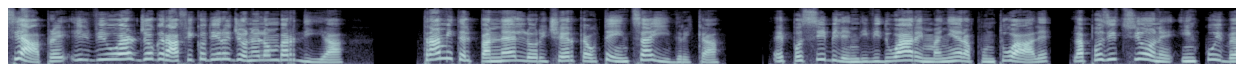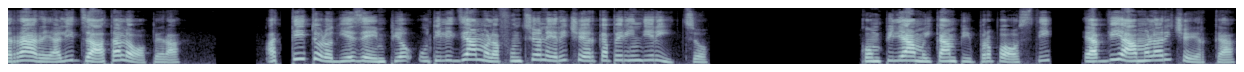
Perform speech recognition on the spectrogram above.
Si apre il viewer geografico di Regione Lombardia. Tramite il pannello Ricerca utenza idrica è possibile individuare in maniera puntuale la posizione in cui verrà realizzata l'opera a titolo di esempio utilizziamo la funzione ricerca per indirizzo. Compiliamo i campi proposti e avviamo la ricerca.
